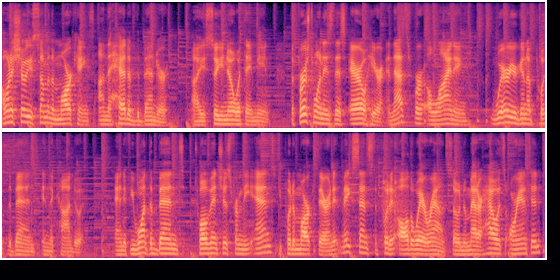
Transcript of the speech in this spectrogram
I wanna show you some of the markings on the head of the bender uh, so you know what they mean. The first one is this arrow here, and that's for aligning where you're gonna put the bend in the conduit. And if you want the bend 12 inches from the end, you put a mark there, and it makes sense to put it all the way around. So no matter how it's oriented,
